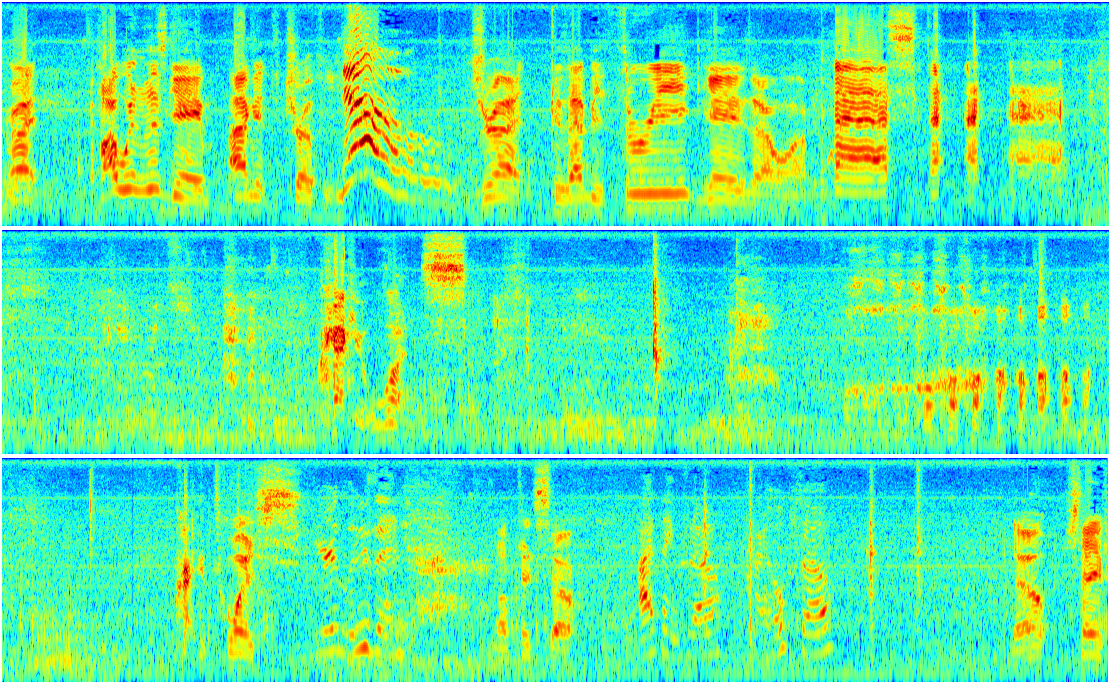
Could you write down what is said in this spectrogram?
Right. If I win this game, I get the trophy. No! That's right, because that'd be three games that I want. Pass. Crack it once. Crack it twice. You're losing. I don't think so. I think so. I hope so. Nope, safe.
